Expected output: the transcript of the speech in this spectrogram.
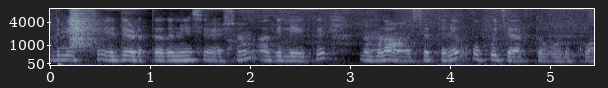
ഇത് മിക്സ് ചെയ്തെടുത്തതിന് ശേഷം അതിലേക്ക് നമ്മൾ ആവശ്യത്തിന് ഉപ്പ് ചേർത്ത് കൊടുക്കുക.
